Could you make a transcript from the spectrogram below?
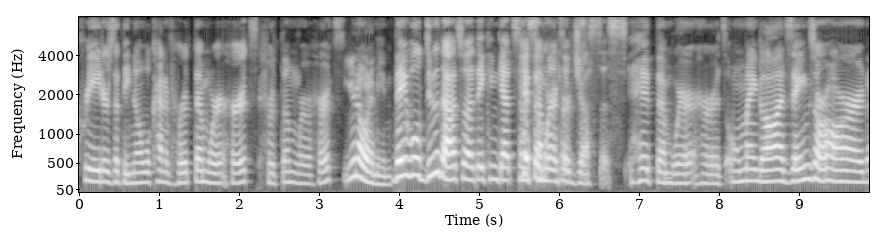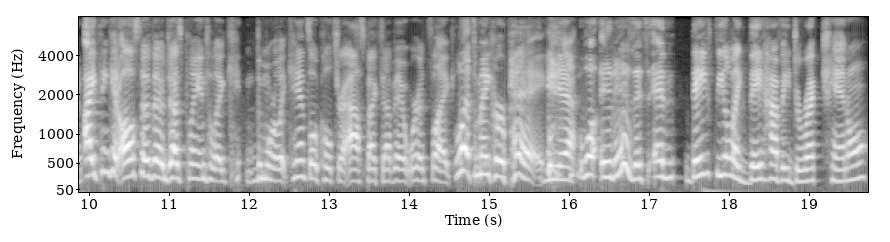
creators that they know will kind of hurt them where it hurts, hurt them where it hurts. You know what I mean? They will do that so that they can get some semblance of justice. Hit them where it hurts. Oh my God, things are hard. I think it also though does play into like the more like cancel culture aspect of it, where it's like, let's make her pay. Yeah, well, it is. It's and they feel like they have a direct channel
